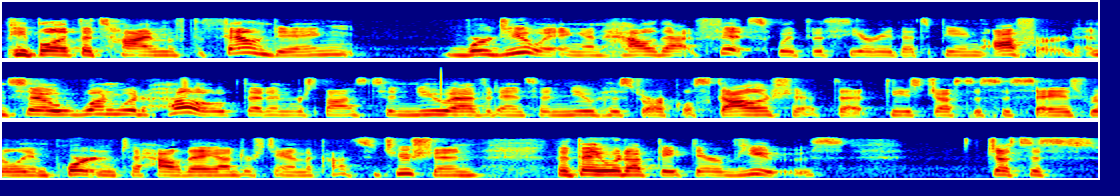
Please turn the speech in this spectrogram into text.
people at the time of the founding were doing and how that fits with the theory that's being offered. And so one would hope that in response to new evidence and new historical scholarship that these justices say is really important to how they understand the Constitution, that they would update their views. Justice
